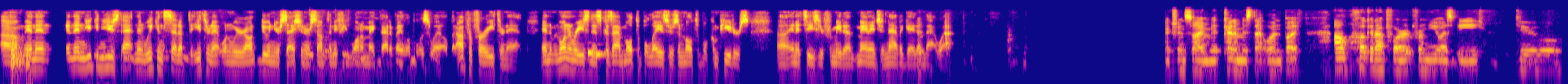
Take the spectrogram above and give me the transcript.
um, and then and then you can use that, and then we can set up the Ethernet when we're on doing your session or something if you want to make that available as well. But I prefer Ethernet, and one reason is because I have multiple lasers and multiple computers, uh, and it's easier for me to manage and navigate them that way. Connection, so I kind of missed that one, but I'll hook it up for from USB to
